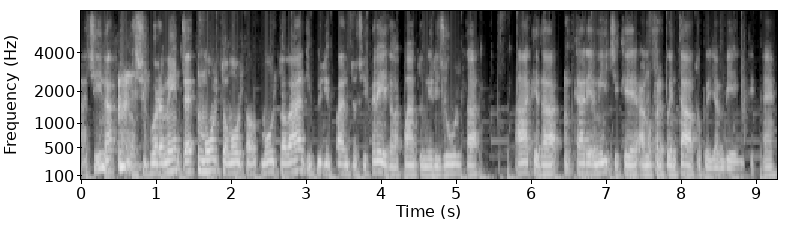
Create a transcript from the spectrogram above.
la Cina è sicuramente molto molto molto avanti più di quanto si creda da quanto mi risulta anche da cari amici che hanno frequentato quegli ambienti eh?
